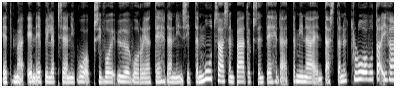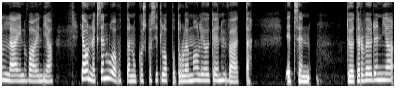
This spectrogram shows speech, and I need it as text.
että mä en epilepsiani vuoksi voi yövuoroja tehdä, niin sitten muut saa sen päätöksen tehdä, että minä en tästä nyt luovuta ihan näin vain. Ja, ja onneksi en luovuttanut, koska sitten lopputulema oli oikein hyvä, että, että sen työterveyden ja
